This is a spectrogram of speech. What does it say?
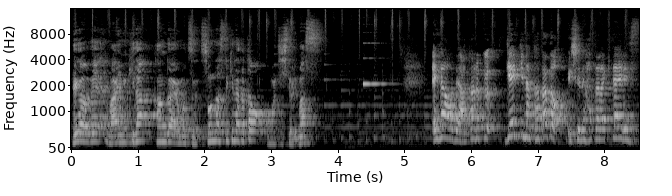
笑顔で前向きな考えを持つそんな素敵な方をお待ちしております笑顔で明るく元気な方と一緒に働きたいです。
